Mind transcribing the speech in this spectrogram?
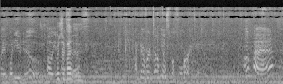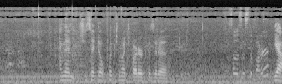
Wait, what do you do? Oh, you Push a button. this? I've never done this before. Okay. And then she said, don't put too much butter because it, uh, So is this the butter? yeah.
